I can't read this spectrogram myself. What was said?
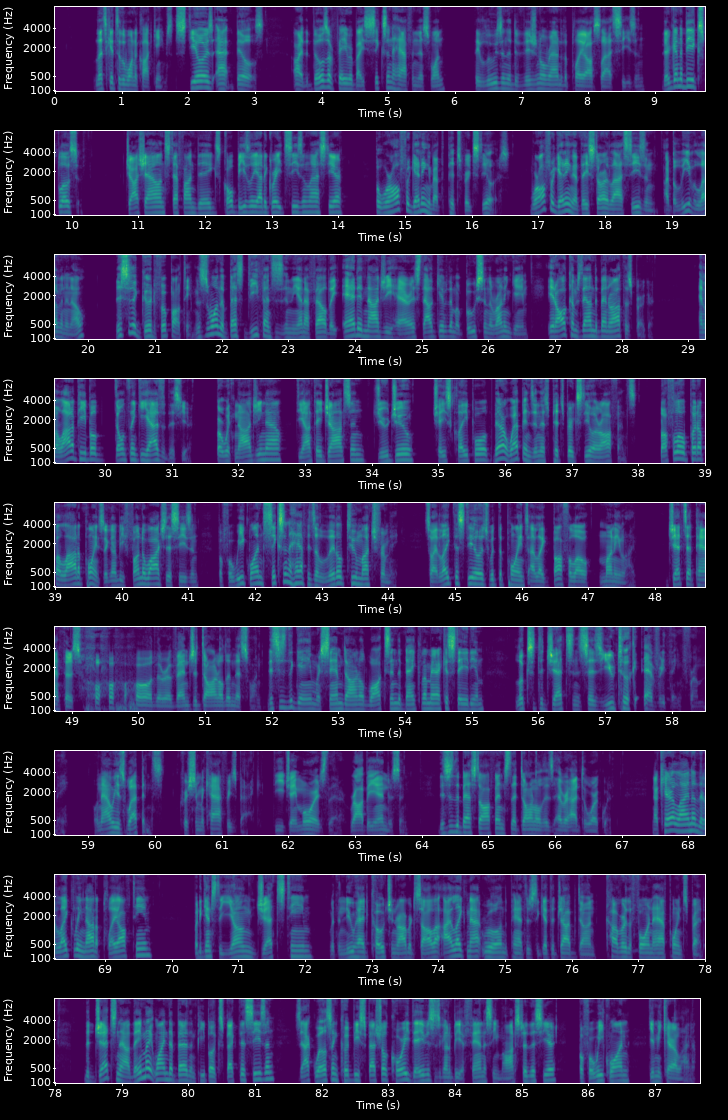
Let's get to the one o'clock games. Steelers at Bills. All right, the Bills are favored by six and a half in this one. They lose in the divisional round of the playoffs last season. They're going to be explosive. Josh Allen, Stefon Diggs, Cole Beasley had a great season last year. But we're all forgetting about the Pittsburgh Steelers. We're all forgetting that they started last season, I believe, 11 and 0. This is a good football team. This is one of the best defenses in the NFL. They added Najee Harris. That'll give them a boost in the running game. It all comes down to Ben Roethlisberger. And a lot of people don't think he has it this year. But with Najee now, Diontae Johnson, Juju, Chase Claypool, there are weapons in this Pittsburgh Steeler offense. Buffalo put up a lot of points. They're going to be fun to watch this season. But for week one, six and a half is a little too much for me. So I like the Steelers with the points. I like Buffalo money line. Jets at Panthers. Ho, ho, ho, ho, the revenge of Darnold in this one. This is the game where Sam Darnold walks into Bank of America Stadium, looks at the Jets, and says, You took everything from me. Well, now he has weapons. Christian McCaffrey's back. DJ Moore is there. Robbie Anderson. This is the best offense that Darnold has ever had to work with. Now, Carolina, they're likely not a playoff team, but against a young Jets team with a new head coach and Robert Saleh, I like Matt Rhule and the Panthers to get the job done, cover the four and a half point spread. The Jets now, they might wind up better than people expect this season. Zach Wilson could be special. Corey Davis is going to be a fantasy monster this year. But for week one, give me Carolina.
